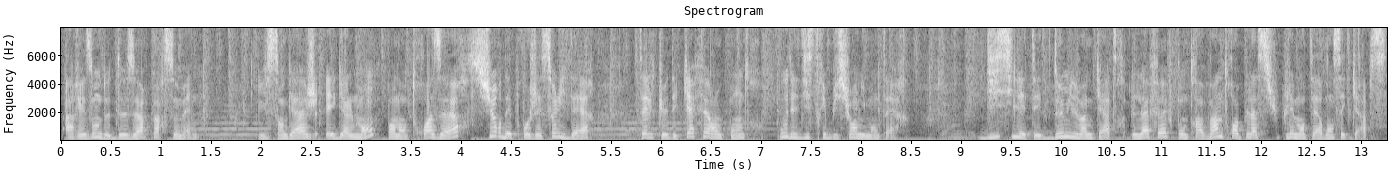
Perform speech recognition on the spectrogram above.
à raison de deux heures par semaine. Ils s'engagent également pendant trois heures sur des projets solidaires tels que des cafés-rencontres ou des distributions alimentaires. D'ici l'été 2024, l'AFEV comptera 23 places supplémentaires dans ces CAPS.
